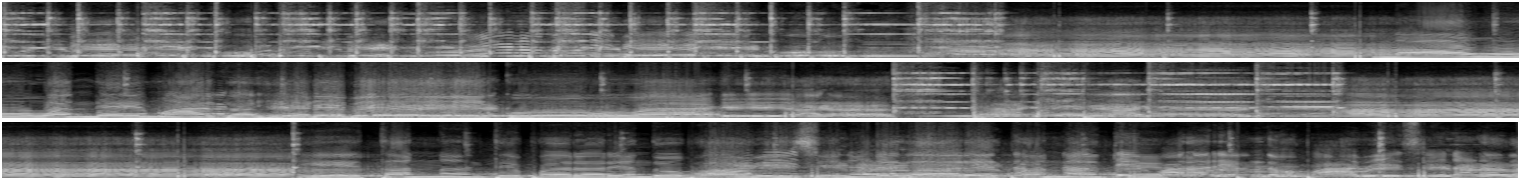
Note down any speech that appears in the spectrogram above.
ದುಡಿಬೇಕು ದುಡಿಬೇಕು ದುಡಿಬೇಕು. ನಾವು ಒಂದೇ ಮಾರ್ಗ ಹಿಡಿಬೇಕು. ನಡೆದರೆ ತನ್ನಂತೆ ಎಂದು ಭಾವಿಸಿ ನಡೆದ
